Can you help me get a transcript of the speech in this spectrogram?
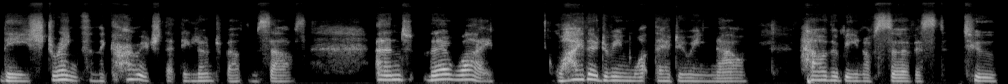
the strength and the courage that they learned about themselves, and their why, why they're doing what they're doing now, how they're being of service to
